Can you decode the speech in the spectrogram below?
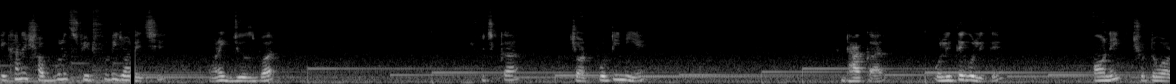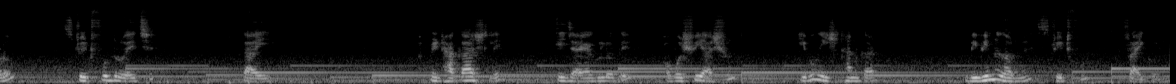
এখানে সবগুলো স্ট্রিট ফুডই জমেছে অনেক জুস বার, ফুচকা, চটপটি নিয়ে ঢাকার অলিতে গলিতে অনেক ছোট বড় স্ট্রিট ফুড রয়েছে। তাই আপনি ঢাকা আসলে এই জায়গাগুলোতে অবশ্যই আসুন এবং এইখানকার বিভিন্ন ধরনের স্ট্রিট ফুড ট্রাই করুন।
